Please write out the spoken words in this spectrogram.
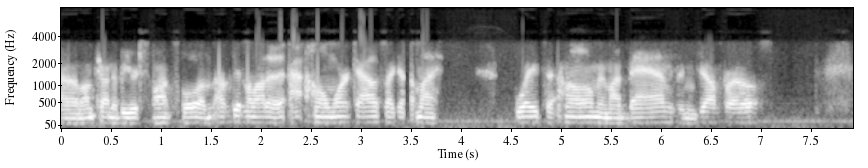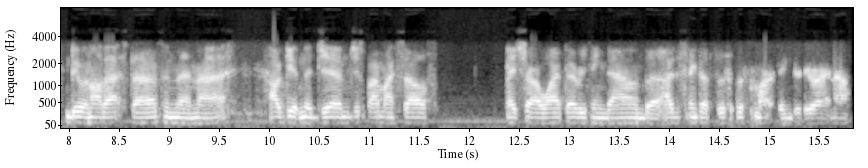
um, I'm trying to be responsible. I'm, I'm getting a lot of at-home workouts. I got my weights at home and my bands and jump ropes, doing all that stuff, and then uh, I'll get in the gym just by myself, make sure I wipe everything down. But I just think that's the, the smart thing to do right now.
